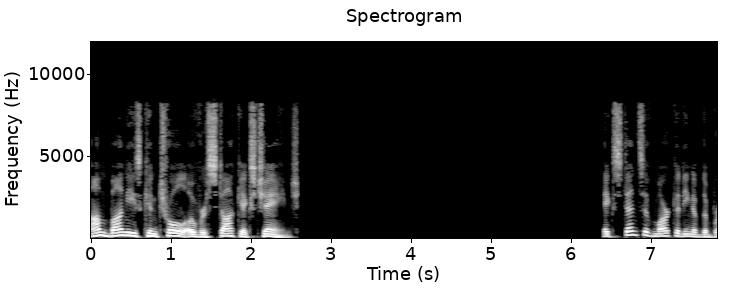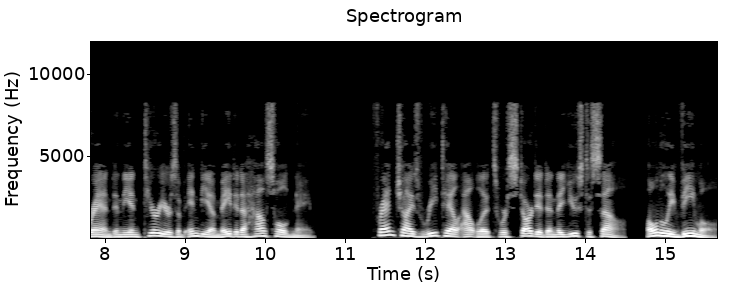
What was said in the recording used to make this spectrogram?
Ambani's control over stock exchange Extensive marketing of the brand in the interiors of India made it a household name. Franchise retail outlets were started and they used to sell only Vimal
